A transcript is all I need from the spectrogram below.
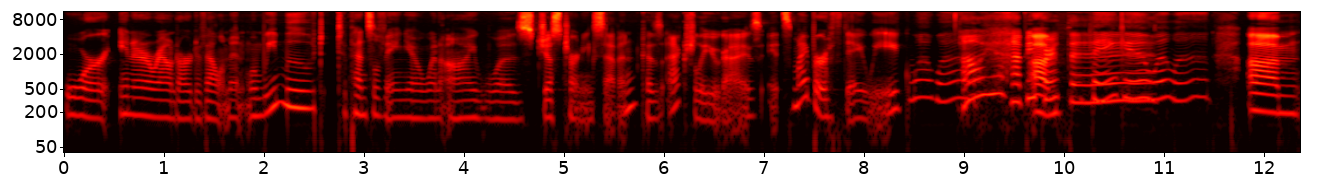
or in and around our development. When we moved to Pennsylvania when I was just turning seven, because actually, you guys, it's my birthday week. What, what? Oh yeah, happy Um, birthday! Thank you. What, what? Um,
